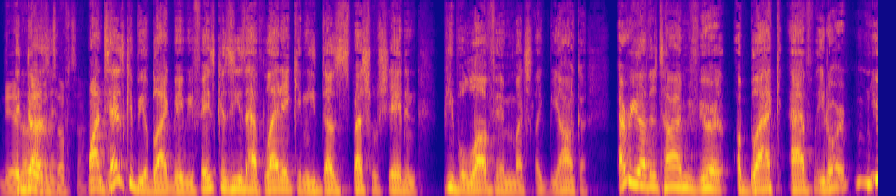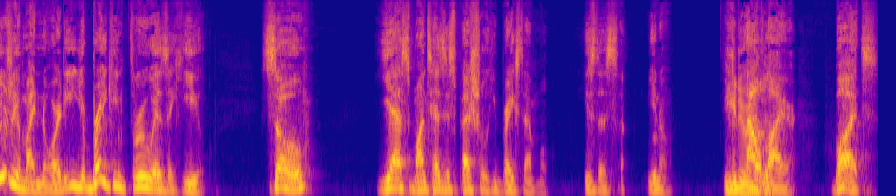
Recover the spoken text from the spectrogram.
Yeah, it they'll a doesn't. tough time. Montez could be a black baby face because he's athletic and he does special shit and people love him much like Bianca. Every other time, if you're a black athlete or usually a minority, you're breaking through as a heel. So, yes, Montez is special. He breaks that mold. He's the you know he can do anything. outlier. But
